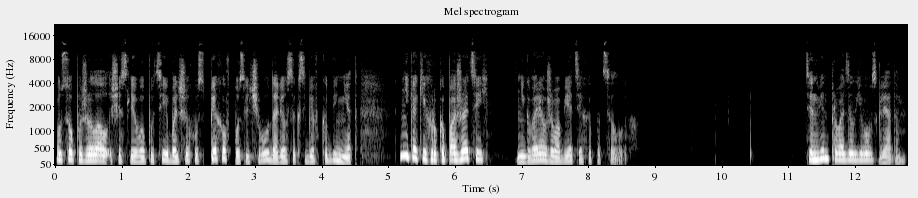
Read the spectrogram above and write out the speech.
Усо пожелал счастливого пути и больших успехов, после чего удалился к себе в кабинет. Никаких рукопожатий, не говоря уже об объятиях и поцелуях. Тинвин проводил его взглядом.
